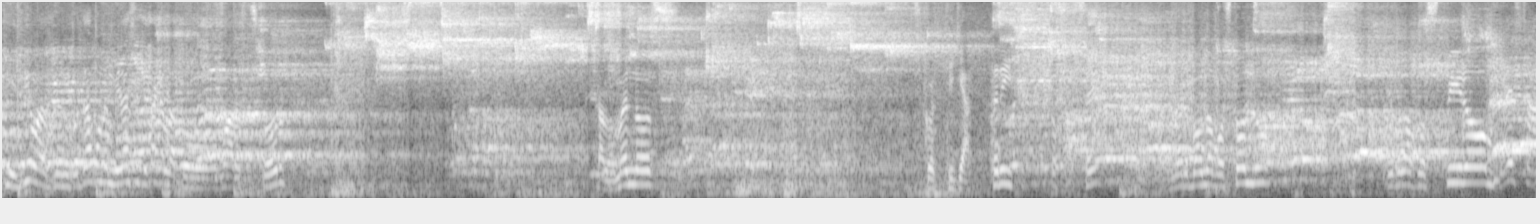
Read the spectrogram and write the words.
Και οι δύο μας δεν κοντά έχουν μοιράσει αρκετά καλά το βάρος του σκορ. Καλωμένος. Σηκώθηκε για τρεις το χασέ. Το rebound του Αποστόλου Τίποτα από το Σπύρο. Μέσα.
